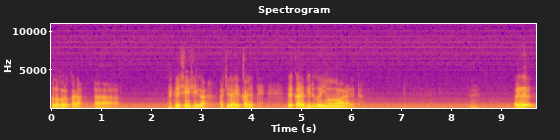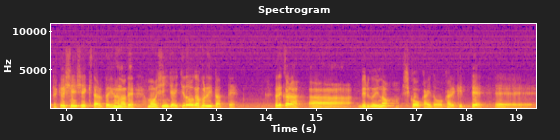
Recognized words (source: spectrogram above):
この頃からあ竹内先生があちらへ行かれてそれからビルグイにも回られた。それで竹内先生来たるというのでもう信者一同が奮い立ってそれからあビルグイの思考街道を借り切って、え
